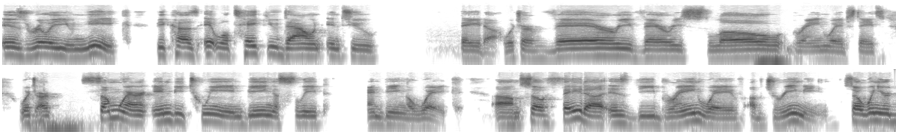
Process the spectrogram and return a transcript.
is really unique because it will take you down into beta, which are very, very slow brainwave states, which are somewhere in between being asleep and being awake. Um, so theta is the brain wave of dreaming. So when you're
